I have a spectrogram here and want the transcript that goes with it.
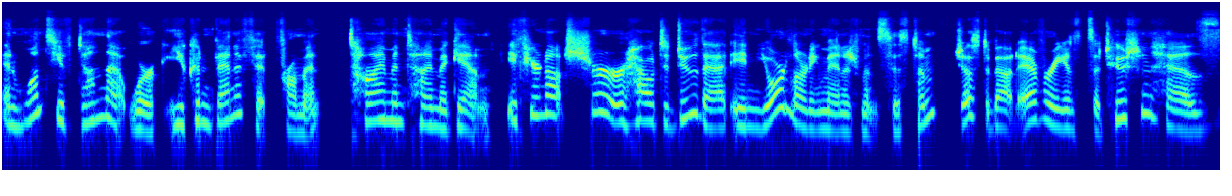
And once you've done that work, you can benefit from it time and time again. If you're not sure how to do that in your learning management system, just about every institution has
